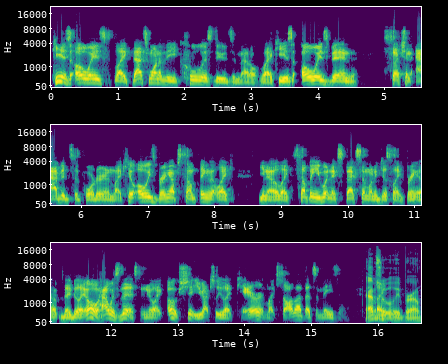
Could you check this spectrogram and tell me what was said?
he is always like that's one of the coolest dudes in metal. Like he has always been such an avid supporter, and like he'll always bring up something that like you know like something you wouldn't expect someone to just like bring it up. They'd be like, "Oh, how was this?" And you're like, "Oh shit, you actually like care and like saw that? That's amazing." Absolutely, bro.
